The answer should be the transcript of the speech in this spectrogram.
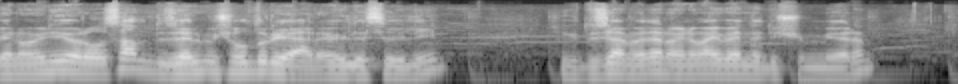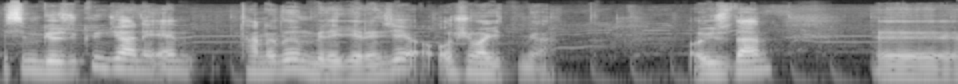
Ben oynuyor olsam düzelmiş olur yani öyle söyleyeyim. Çünkü düzelmeden oynamayı ben de düşünmüyorum. İsim gözükünce hani en tanıdığım bile gelince hoşuma gitmiyor. O yüzden e,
